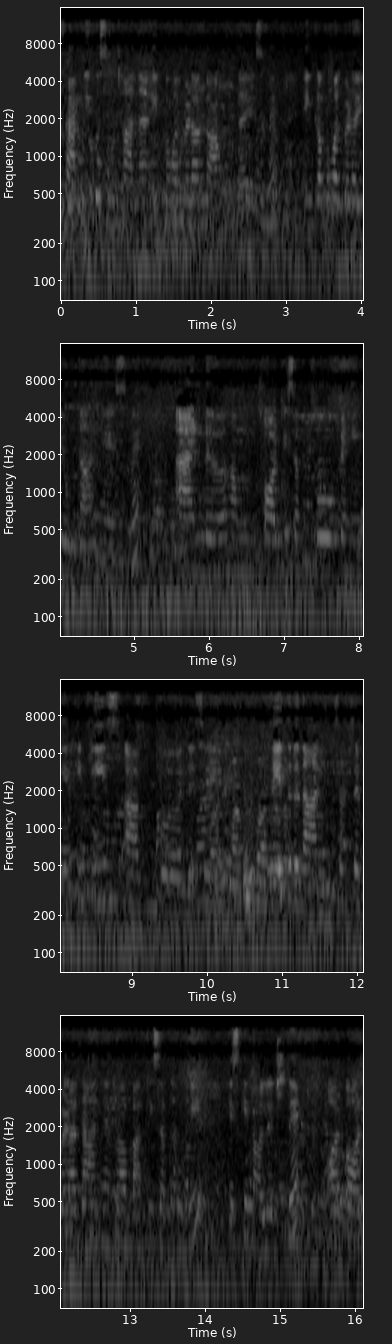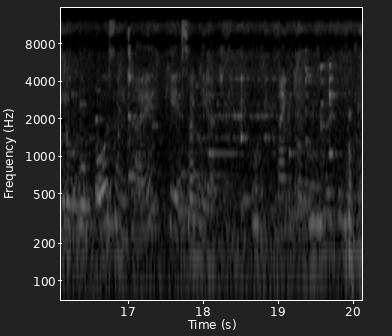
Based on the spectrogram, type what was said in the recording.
फैमिली को समझाना एक बहुत बड़ा काम होता है इसमें। इनका बहुत बड़ा योगदान है इसमें। एंड हम और भी सबको कहेंगे कि प्लीज़ आप जैसे नेत्रदान सबसे बड़ा दान है तो आप बाकी सबको भी इसकी नॉलेज दें और और लोगों को समझाएं कि ऐसा किया जाए थैंक यू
